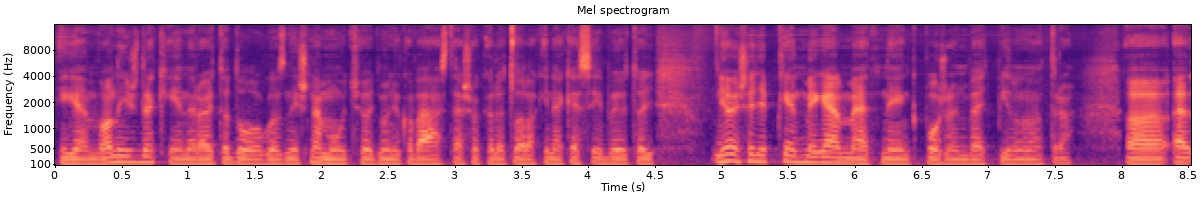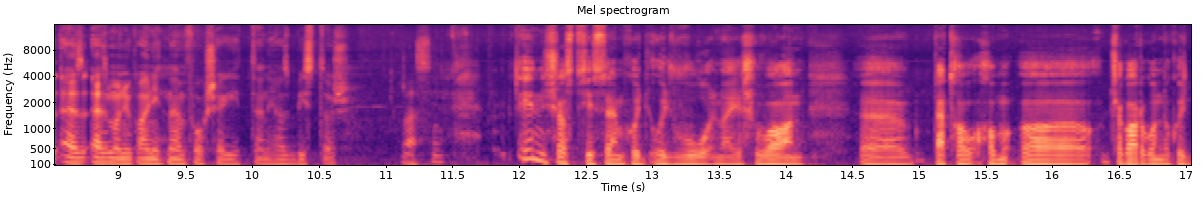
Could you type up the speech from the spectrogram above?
igen, van is, de kéne rajta dolgozni, és nem úgy, hogy mondjuk a választások előtt valakinek eszébe jut, hogy ja, és egyébként még elmehetnénk Pozsonyba egy pillanatra. Ez, ez mondjuk annyit nem fog segíteni, az biztos. László? Én is azt hiszem, hogy, hogy volna és van. Tehát ha, ha csak arra gondolok, hogy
